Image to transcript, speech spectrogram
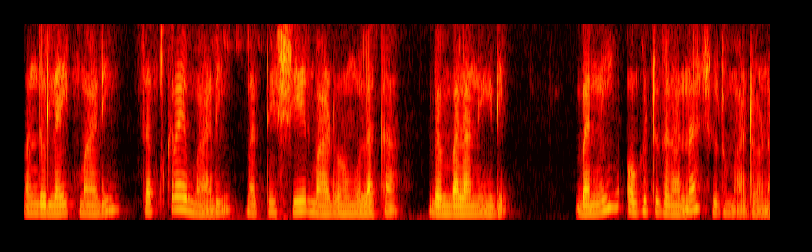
ಒಂದು ಲೈಕ್ ಮಾಡಿ, ಸಬ್ಸ್ಕ್ರೈಬ್ ಮಾಡಿ, ಮತ್ತು ಶೇರ್ ಮಾಡುವ ಮೂಲಕ ಬೆಂಬಲ ನೀಡಿ. ಬನ್ನಿ, ಒಗಟುಗಳನ್ನು ಶುರು ಮಾಡೋಣ.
